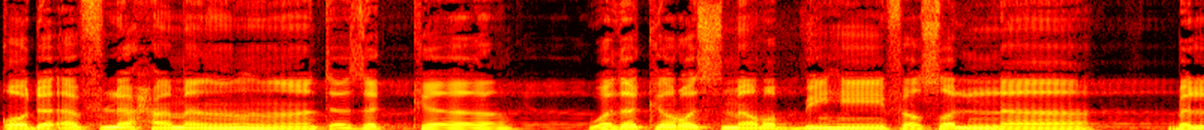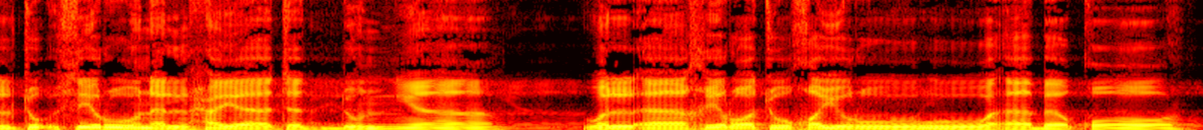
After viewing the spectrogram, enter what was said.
قد أفلح من تزكى وذكر اسم ربه فصلى. بل تؤثرون الحياة الدنيا والآخرة خير وأبقى.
